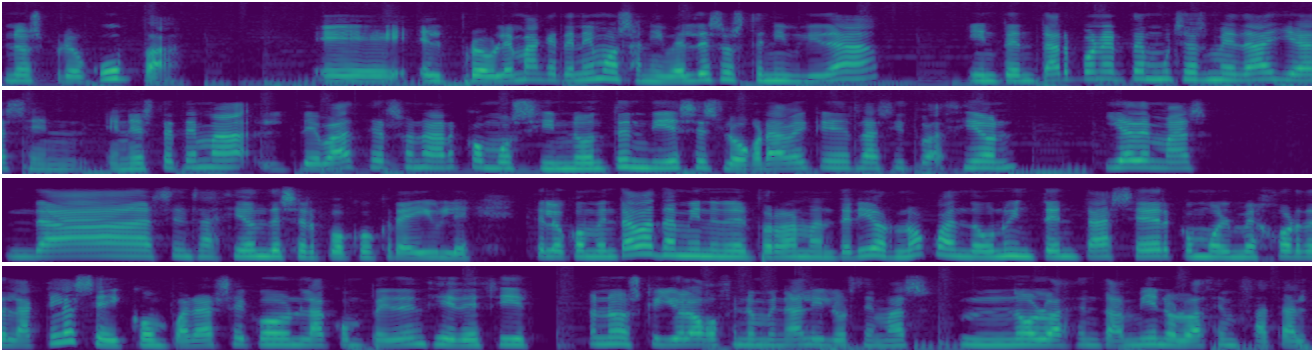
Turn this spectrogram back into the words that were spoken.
nos preocupa eh, el problema que tenemos a nivel de sostenibilidad, intentar ponerte muchas medallas en, en, este tema te va a hacer sonar como si no entendieses lo grave que es la situación y además da sensación de ser poco creíble. Te lo comentaba también en el programa anterior, ¿no? Cuando uno intenta ser como el mejor de la clase y compararse con la competencia y decir, no, es que yo lo hago fenomenal y los demás no lo hacen tan bien o lo hacen fatal.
